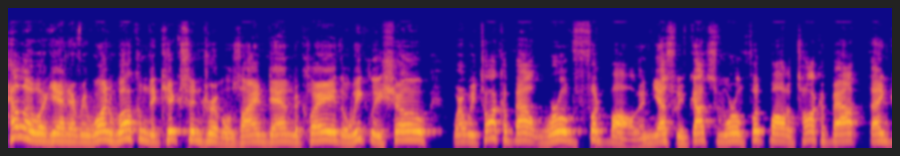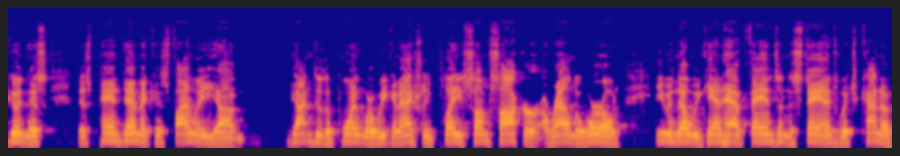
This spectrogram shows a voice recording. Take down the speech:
Hello again, everyone. Welcome to Kicks and Dribbles. I'm Dan McClay, the weekly show where we talk about world football. And yes, we've got some world football to talk about. Thank goodness this pandemic has finally uh, gotten to the point where we can actually play some soccer around the world, even though we can't have fans in the stands, which kind of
